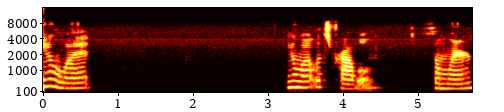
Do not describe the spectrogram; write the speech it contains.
You know what? You know what? Let's travel somewhere.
